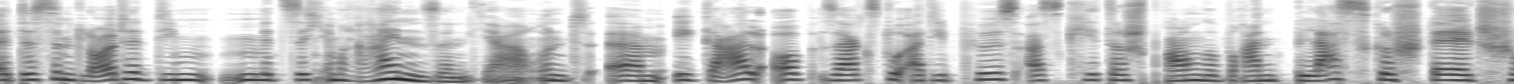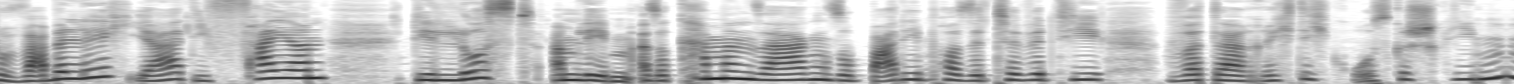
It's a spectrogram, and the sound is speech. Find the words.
äh, das sind Leute, die mit sich im Reinen sind, ja. Und ähm, egal ob, sagst du, adipös, asketisch, braun gebrannt, blass gestellt, schwabbelig, ja, die feiern die Lust am Leben. Also kann man sagen, so Body Positivity wird da richtig groß geschrieben?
